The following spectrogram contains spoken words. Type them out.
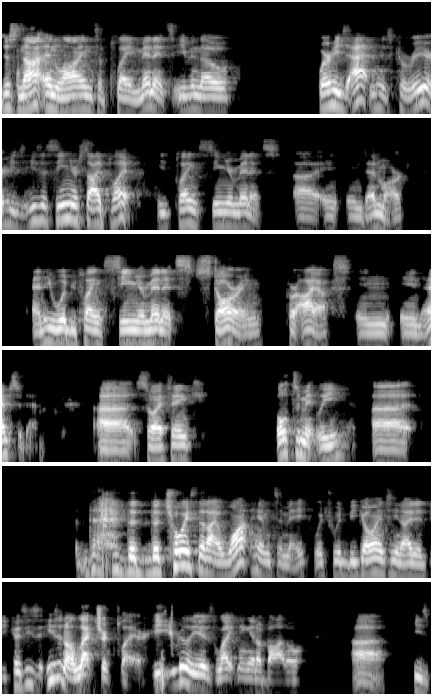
just not in line to play minutes, even though where he's at in his career, he's he's a senior side player he's playing senior minutes uh, in, in Denmark, and he would be playing senior minutes starring for Ajax in in Amsterdam. Uh, so I think ultimately uh, the, the, the choice that I want him to make, which would be going to United, because he's he's an electric player. He, really is lightning in a bottle. Uh, he's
